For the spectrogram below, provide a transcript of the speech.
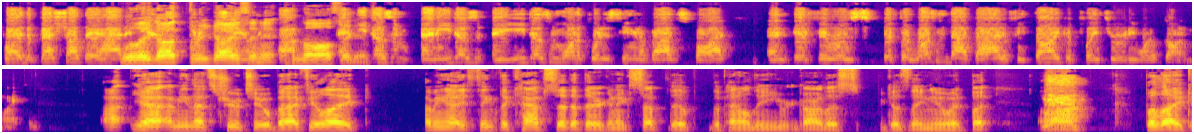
probably the best shot they had. well, they got three guys in it in the All Star and he doesn't and he doesn't and he doesn't want to put his team in a bad spot. And if it was if it wasn't that bad, if he thought he could play through it, he would have gone. opinion. Uh, yeah, I mean that's true too, but I feel like, I mean, I think the Caps said that they're going to accept the the penalty regardless because they knew it, but um, Yeah. but like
